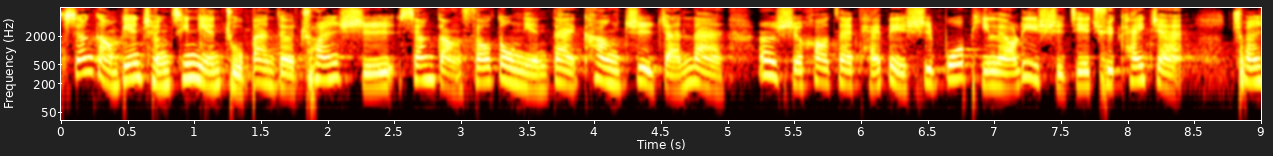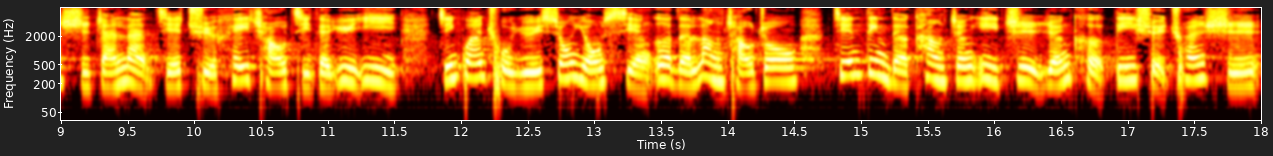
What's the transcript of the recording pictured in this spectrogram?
香港编程青年主办的“川石香港骚动年代抗制展览”，二十号在台北市剥皮寮历史街区开展。川石展览截取黑潮级的寓意，尽管处于汹涌险恶的浪潮中，坚定的抗争意志仍可滴水穿石，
